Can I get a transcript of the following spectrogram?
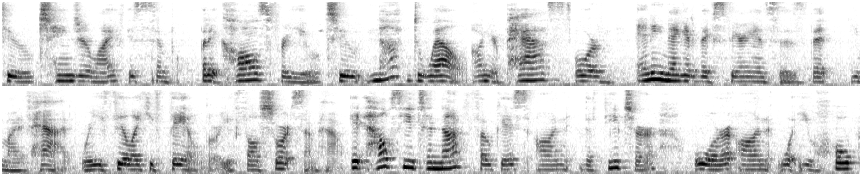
to change your life is simple, but it calls for you to not dwell on your past or any negative experiences that you might have had where you feel like you failed or you fell short somehow. It helps you to not focus on the future or on what you hope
